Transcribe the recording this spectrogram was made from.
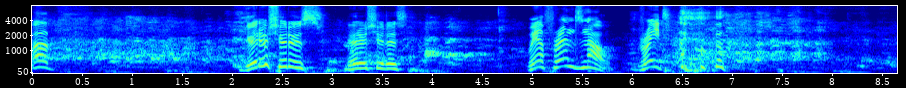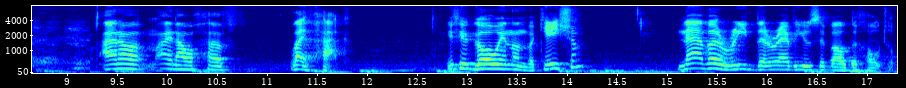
Uh, görüşürüz, görüşürüz. We are friends now. Great. I know. I now have life hack. If you go in on vacation, never read the reviews about the hotel.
